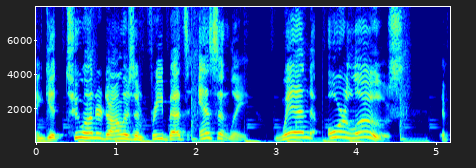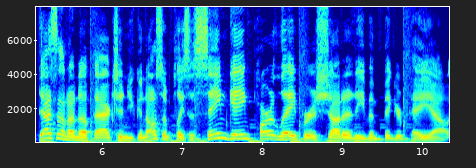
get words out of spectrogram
and get $200 in free bets instantly, win or lose. If that's not enough action, you can also place a same game parlay for a shot at an even bigger payout.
